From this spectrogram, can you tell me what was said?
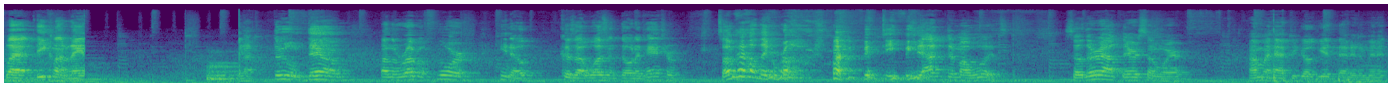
flat, decline today. Threw them down on the rubber floor, you know, because I wasn't throwing a tantrum. Somehow they rose like 50 feet out into my woods. So they're out there somewhere. I'm gonna have to go get that in a minute.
